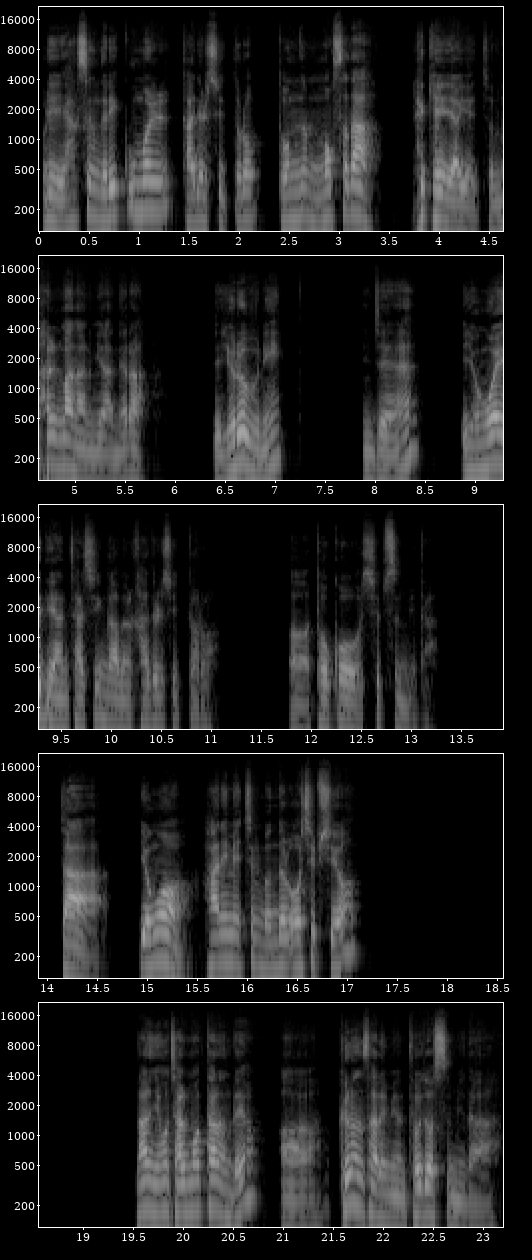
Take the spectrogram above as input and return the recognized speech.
우리 학생들이 꿈을 가질 수 있도록 돕는 목사다 이렇게 이야기했죠. 말만 하는 게 아니라 여러분이 이제 영어에 대한 자신감을 가질 수 있도록 어, 돕고 싶습니다. 자, 영어 한이 맺힌 분들 오십시오. 나는 영어 잘 못하는데요. 아, 그런 사람이면 더 좋습니다.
